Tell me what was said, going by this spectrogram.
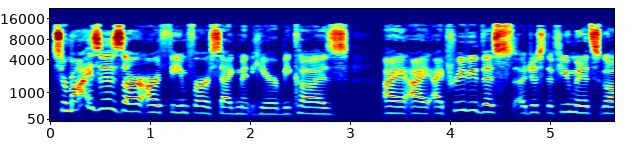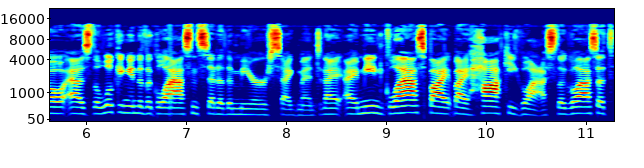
surmises our, our theme for our segment here because. I, I, I previewed this uh, just a few minutes ago as the looking into the glass instead of the mirror segment. And I, I mean glass by, by hockey glass, the glass that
